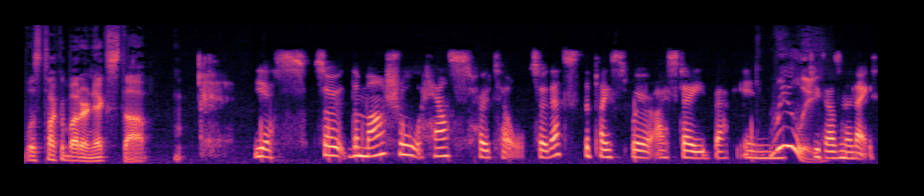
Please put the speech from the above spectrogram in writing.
let's talk about our next stop. Yes, so the Marshall House Hotel. So that's the place where I stayed back in Really? 2008.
